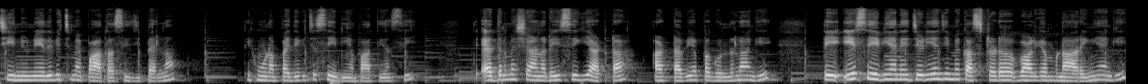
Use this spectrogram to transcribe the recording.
ਚੀਨੀ ਨੂੰ ਇਹਦੇ ਵਿੱਚ ਮੈਂ ਪਾਤਾ ਸੀ ਜੀ ਪਹਿਲਾਂ। ਤੇ ਹੁਣ ਆਪਾਂ ਇਹਦੇ ਵਿੱਚ ਸੇਵੀਆਂ ਪਾਤੀਆਂ ਸੀ। ਤੇ ਇਧਰ ਮੈਂ ਛਾਣ ਰਹੀ ਸੀਗੀ ਆਟਾ। ਆਟਾ ਵੀ ਆਪਾਂ ਗੁੰਨ ਲਾਂਗੇ। ਤੇ ਇਹ ਸੇਵੀਆਂ ਨੇ ਜਿਹੜੀਆਂ ਜੀ ਮੈਂ ਕਸਟਰਡ ਵਾਲੀਆਂ ਬਣਾ ਰਹੀ ਹਾਂਗੀ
